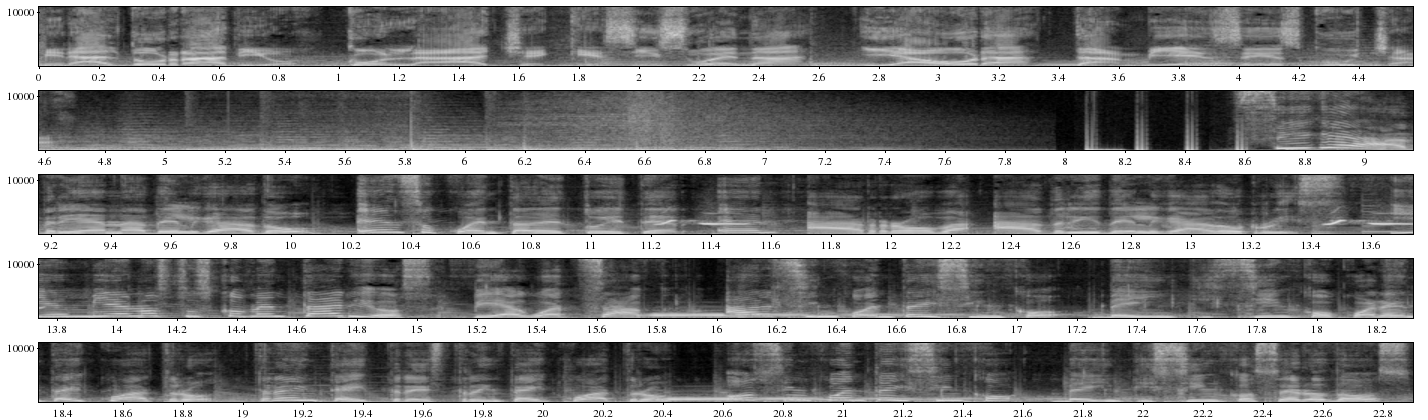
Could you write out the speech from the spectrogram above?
Heraldo Radio, con la H que sí suena y ahora también se escucha. Sigue a Adriana Delgado en su cuenta de Twitter en arroba Adri Delgado Ruiz. Y envíanos tus comentarios vía WhatsApp al 55 25 44 33 34 o 55 25 02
